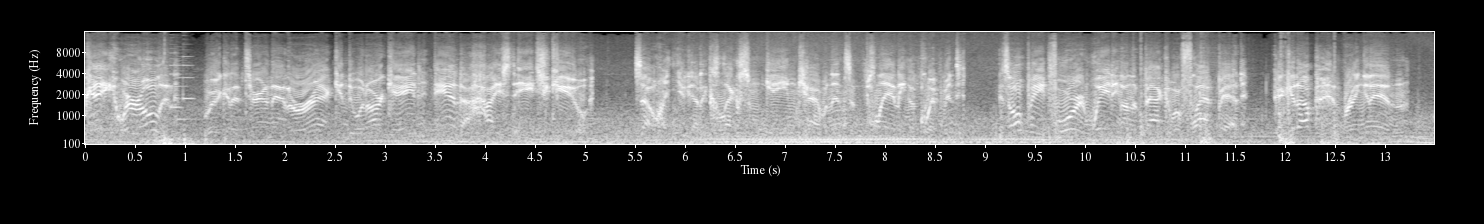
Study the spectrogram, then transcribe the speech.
Okay, we're rolling. We're gonna turn that wreck into an arcade and a heist HQ. So, you gotta collect some game cabinets and planning equipment. It's all paid for and waiting on the back of a flatbed. Pick it up and bring it in.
